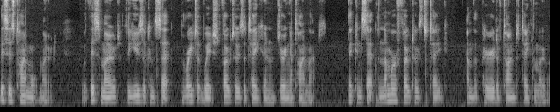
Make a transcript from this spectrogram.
This is time warp mode. With this mode, the user can set the rate at which photos are taken during a time lapse. They can set the number of photos to take and the period of time to take them over.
